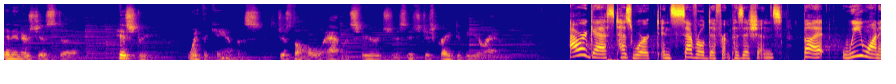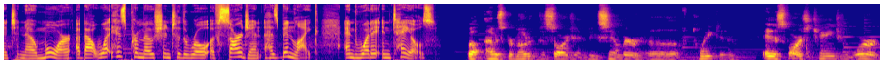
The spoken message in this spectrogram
And then there's just a history with the campus. Just the whole atmosphere. It's just it's just great to be around. Our guest has worked in several different positions, but we wanted to know more about what his promotion to the role of sergeant has been like and what it entails. Well, I was promoted to sergeant in December of 22. And as far as change in work,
